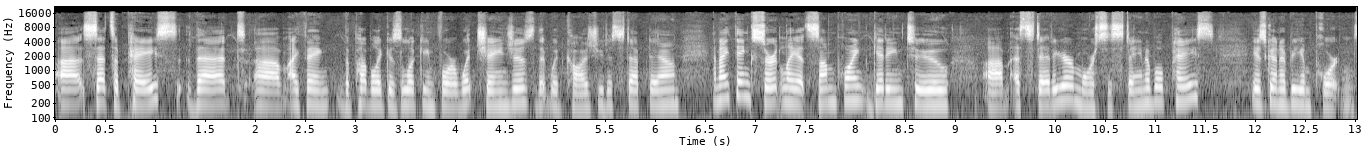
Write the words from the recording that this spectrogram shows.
uh, sets a pace that um, I think the public is looking for what changes that would cause you to step down. And I think certainly at some point getting to um, a steadier, more sustainable pace is going to be important.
